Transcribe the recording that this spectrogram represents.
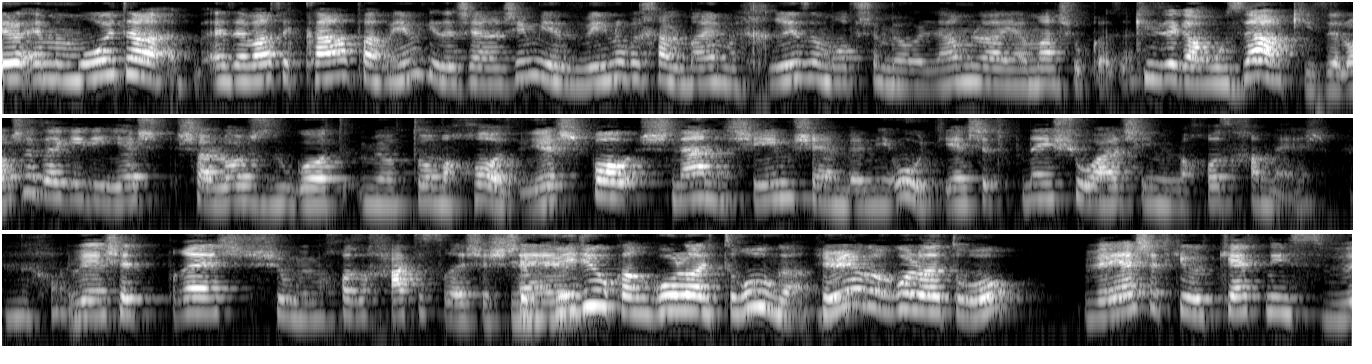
כאילו, הם אמרו את הדבר הזה כמה פעמים, כדי שאנשים יבינו בכלל מה הם הכריזו, מרוב שמעולם לא היה משהו כזה. כי זה גם מוזר, כי זה לא שתגידי יש שלוש זוגות מאותו מחוז, יש פה שני אנשים שהם במיעוט, יש את פני שועל שהיא ממחוז חמש, נכון. ויש את רש שהוא ממחוז 11 ששניהם... שבדיוק הרגו לו את רוגה. שבדיוק הרגו לו את רו, ויש את כאילו קטניס ו...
